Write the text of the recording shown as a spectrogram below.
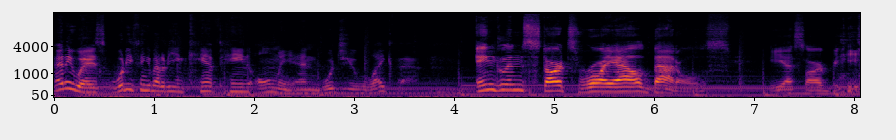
Anyways, what do you think about it being campaign only, and would you like that? England starts royale battles. ESRB.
